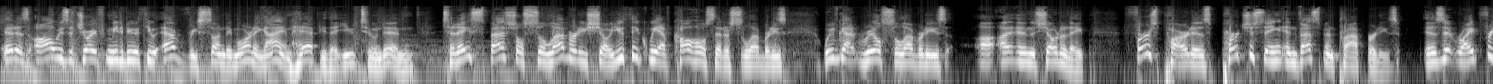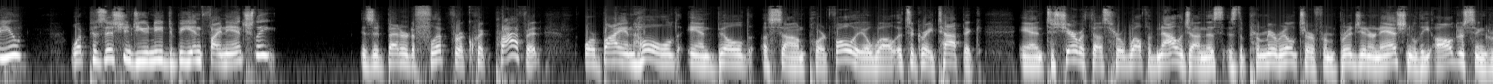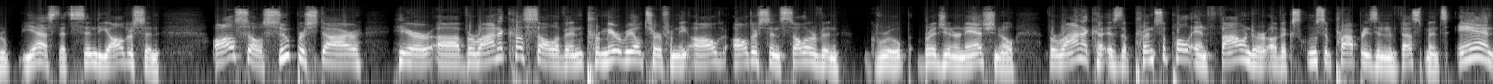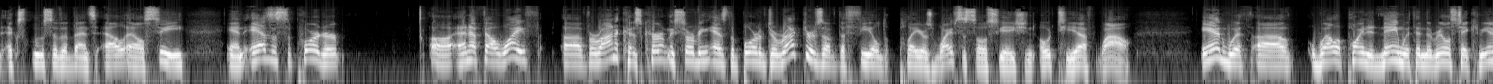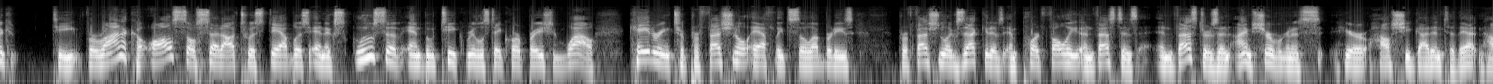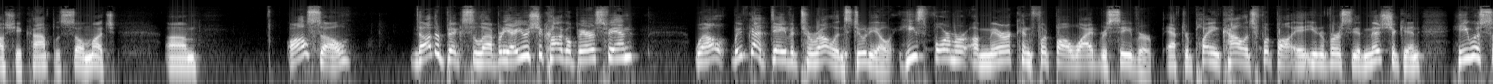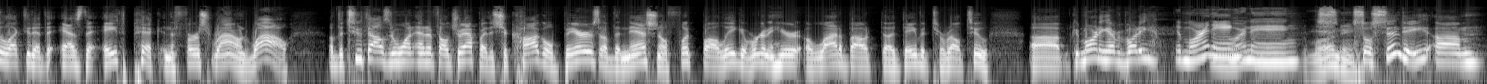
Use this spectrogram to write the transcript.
It is always a joy for me to be with you every Sunday morning. I am happy that you tuned in. Today's special celebrity show. You think we have co hosts that are celebrities? We've got real celebrities uh, in the show today. First part is purchasing investment properties. Is it right for you? What position do you need to be in financially? Is it better to flip for a quick profit or buy and hold and build a sound portfolio? Well, it's a great topic. And to share with us her wealth of knowledge on this is the premier realtor from Bridge International, the Alderson Group. Yes, that's Cindy Alderson. Also, superstar here, uh, Veronica Sullivan, premier realtor from the Alderson Sullivan Group, Bridge International. Veronica is the principal and founder of Exclusive Properties and Investments and Exclusive Events LLC. And as a supporter, uh, NFL wife, uh, Veronica is currently serving as the board of directors of the Field Players Wives Association, OTF. Wow. And with a well appointed name within the real estate community, Veronica also set out to establish an exclusive and boutique real estate corporation. Wow. Catering to professional athletes, celebrities, professional executives, and portfolio investors. investors. And I'm sure we're going to hear how she got into that and how she accomplished so much. Um, also, another big celebrity. Are you a Chicago Bears fan? Well, we've got David Terrell in studio. He's former American football wide receiver. After playing college football at University of Michigan, he was selected as the eighth pick in the first round. Wow. Of the 2001 NFL draft by the Chicago Bears of the National Football League. And we're going to hear a lot about uh, David Terrell, too. Uh, good morning, everybody. Good morning. Good morning. Good morning. So, Cindy, um,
